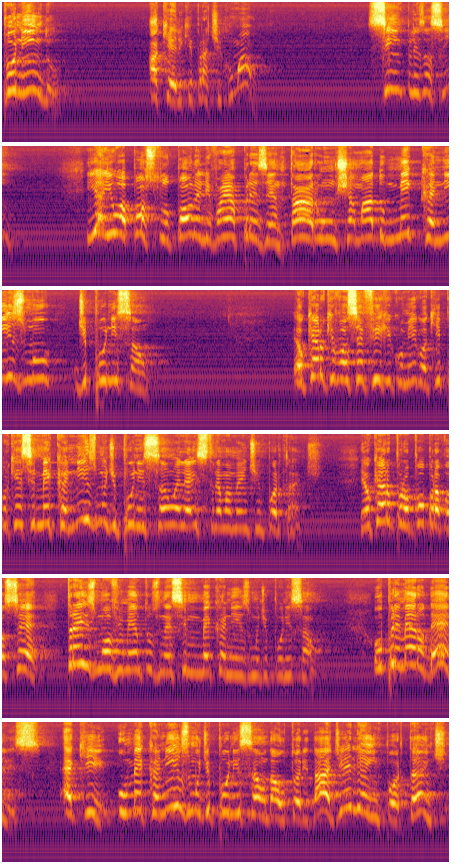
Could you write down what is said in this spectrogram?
Punindo aquele que pratica o mal. Simples assim. E aí o apóstolo Paulo ele vai apresentar um chamado mecanismo de punição. Eu quero que você fique comigo aqui porque esse mecanismo de punição ele é extremamente importante. Eu quero propor para você três movimentos nesse mecanismo de punição. O primeiro deles é que o mecanismo de punição da autoridade ele é importante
